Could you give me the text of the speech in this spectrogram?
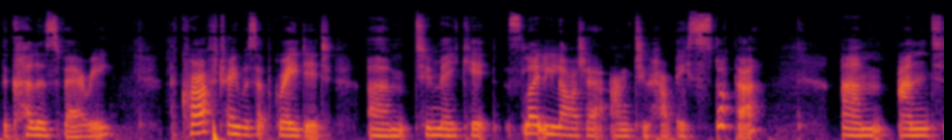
the colours vary. The craft tray was upgraded um, to make it slightly larger and to have a stopper. Um, and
